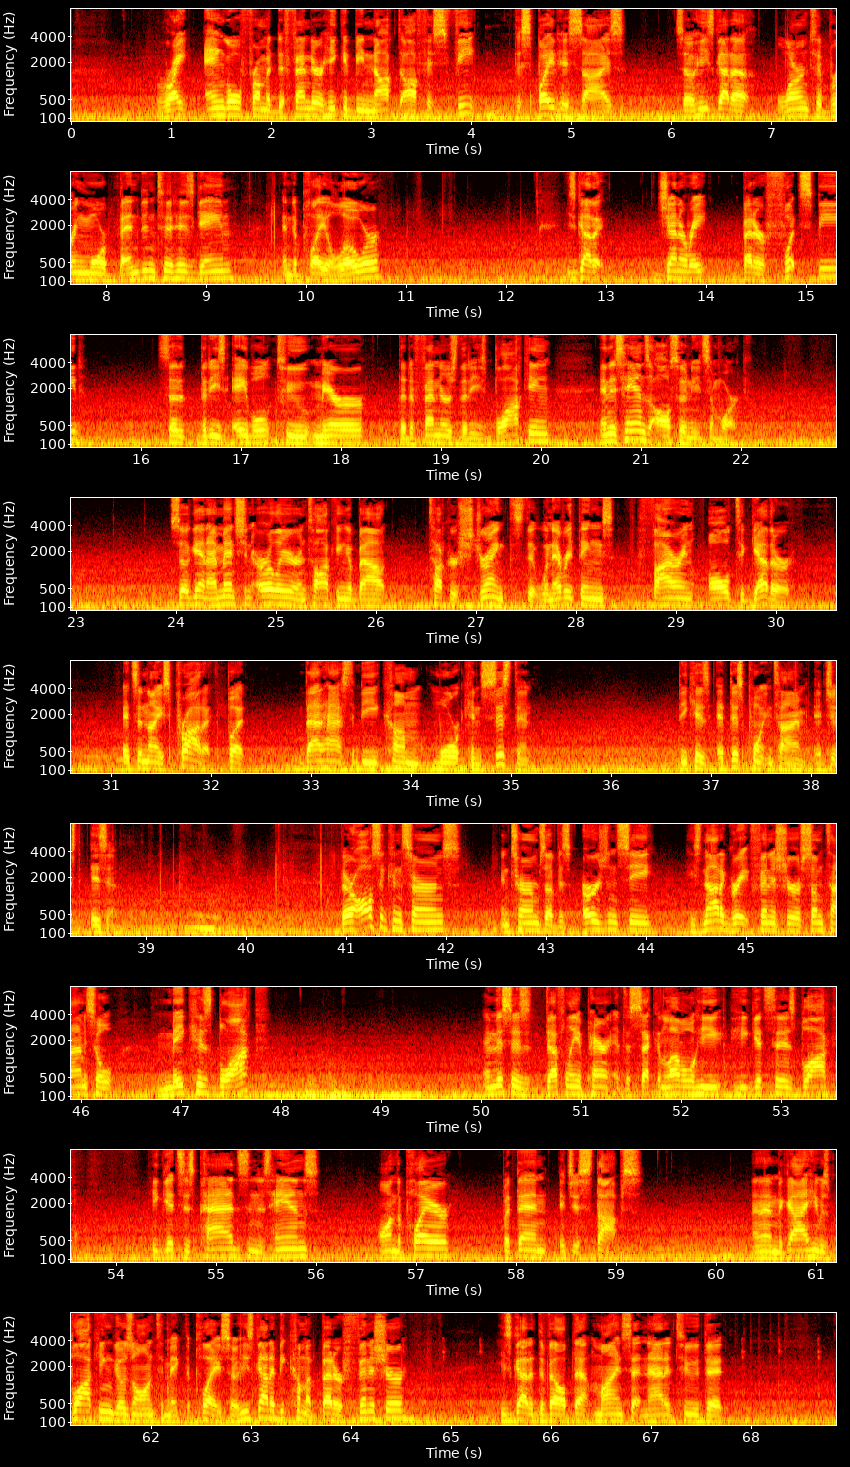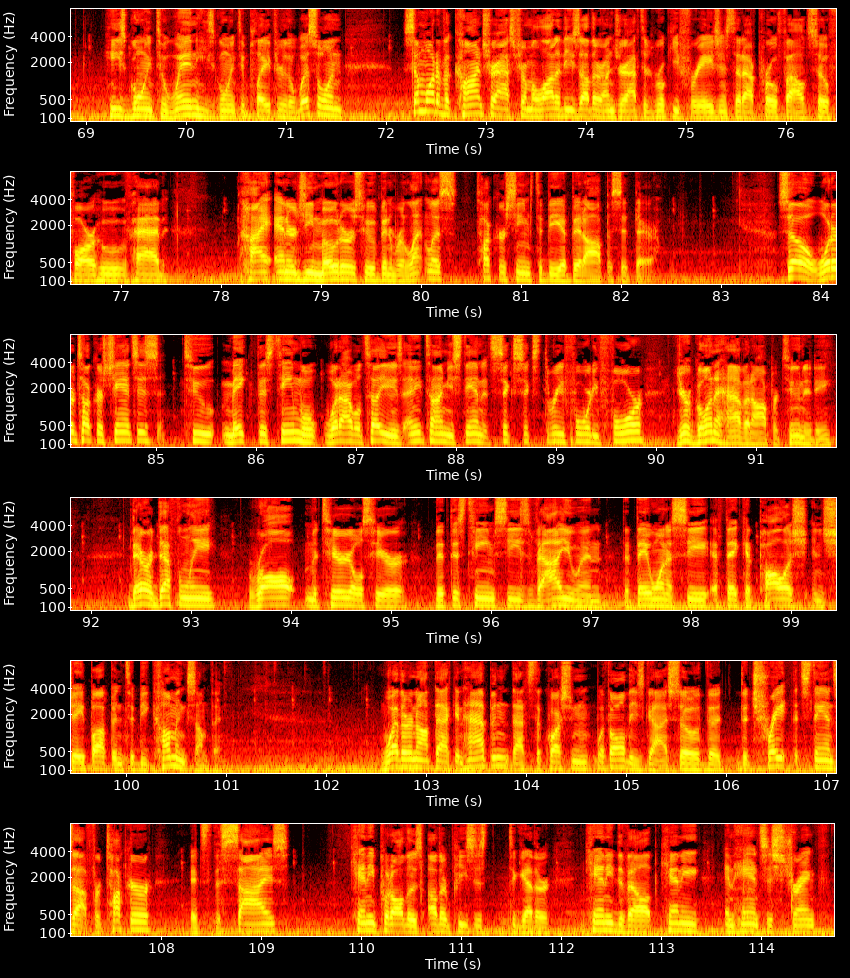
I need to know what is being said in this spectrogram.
right angle from a defender, he could be knocked off his feet despite his size. So he's got to learn to bring more bend into his game and to play lower. He's got to generate better foot speed so that he's able to mirror the defenders that he's blocking. And his hands also need some work. So, again, I mentioned earlier in talking about Tucker's strengths that when everything's firing all together, it's a nice product, but that has to become more consistent because at this point in time, it just isn't. There are also concerns in terms of his urgency. He's not a great finisher. Sometimes he'll make his block. And this is definitely apparent at the second level. He he gets to his block. He gets his pads and his hands on the player, but then it just stops. And then the guy he was blocking goes on to make the play. So he's got to become a better finisher. He's got to develop that mindset and attitude that he's going to win, he's going to play through the whistle. And somewhat of a contrast from a lot of these other undrafted rookie free agents that I've profiled so far who've had high energy motors, who have been relentless. Tucker seems to be a bit opposite there. So, what are Tucker's chances to make this team? Well, what I will tell you is anytime you stand at 6'6, 44, you're going to have an opportunity. There are definitely raw materials here that this team sees value in that they want to see if they could polish and shape up into becoming something. Whether or not that can happen, that's the question with all these guys. So the the trait that stands out for Tucker, it's the size. Can he put all those other pieces together? Can he develop? Can he enhance his strength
